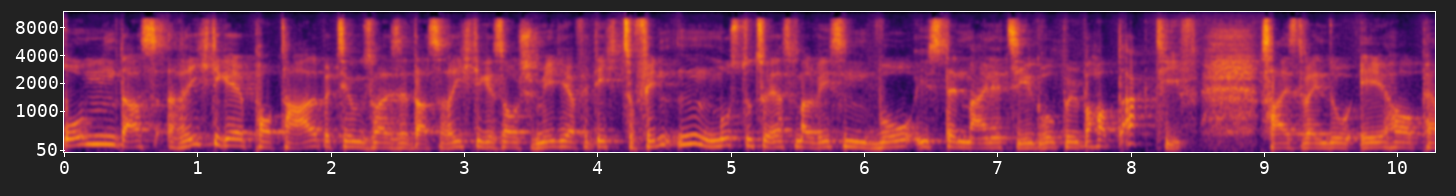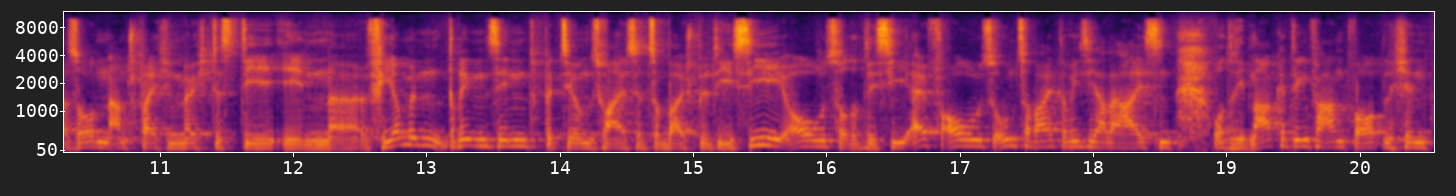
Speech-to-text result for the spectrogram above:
um das richtige Portal bzw. das richtige Social Media für dich zu finden, musst du zuerst mal wissen, wo ist denn meine Zielgruppe überhaupt aktiv. Das heißt, wenn du eher Personen ansprechen möchtest, die in äh, Firmen drin sind, beziehungsweise zum Beispiel die CEOs oder die CFOs und so weiter, wie sie alle heißen, oder die Marketingverantwortlichen,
